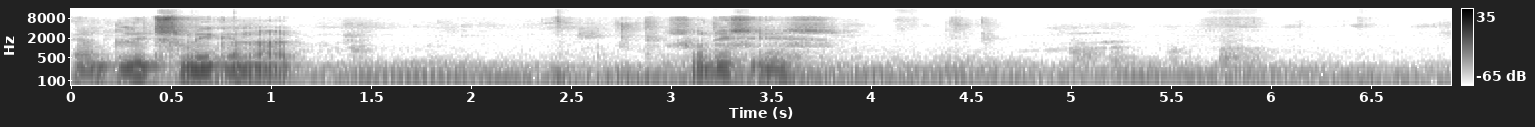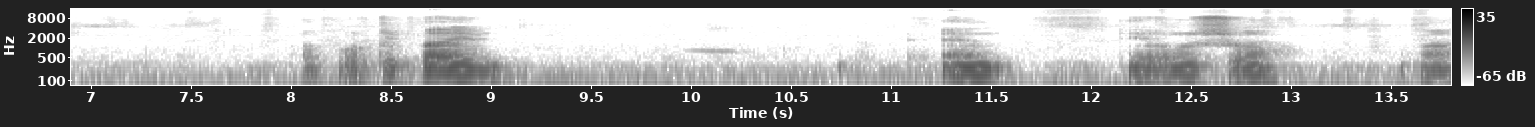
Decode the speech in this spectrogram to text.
and let's make an arc. So this is a 45 and here also a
